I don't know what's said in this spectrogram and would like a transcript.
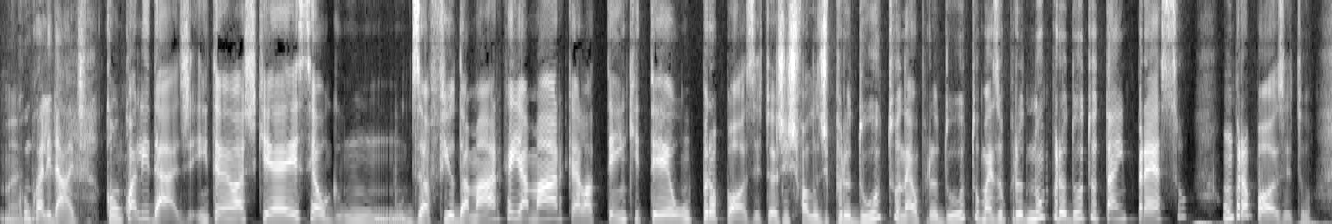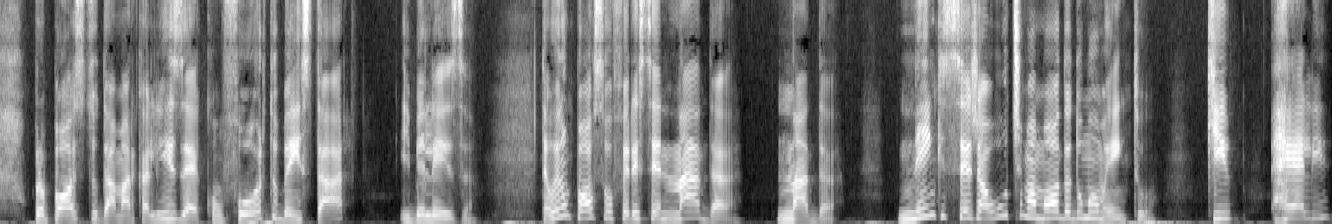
Né? Com qualidade. Com qualidade. Então eu acho que é, esse é o um desafio da marca e a marca ela tem que ter um propósito. A gente falou de produto, né? O produto, mas o, no produto está impresso um propósito. O propósito da marca Liz é conforto, bem-estar e beleza. Então eu não posso oferecer nada, nada, nem que seja a última moda do momento, que rele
